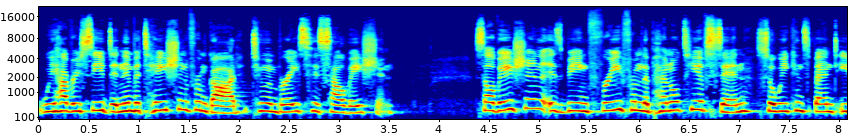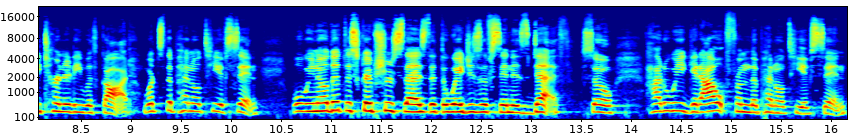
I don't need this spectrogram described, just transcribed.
we have received an invitation from God to embrace his salvation. Salvation is being free from the penalty of sin so we can spend eternity with God. What's the penalty of sin? Well, we know that the scripture says that the wages of sin is death. So, how do we get out from the penalty of sin?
